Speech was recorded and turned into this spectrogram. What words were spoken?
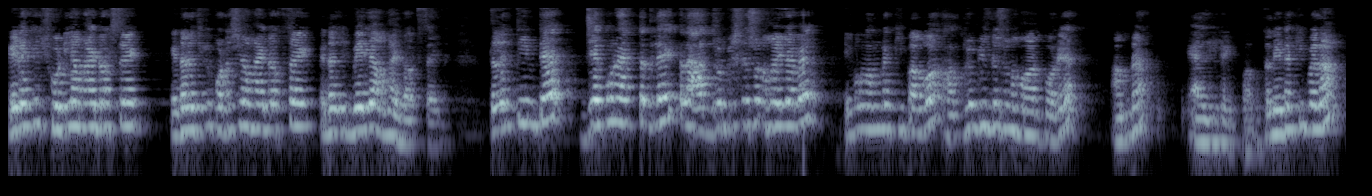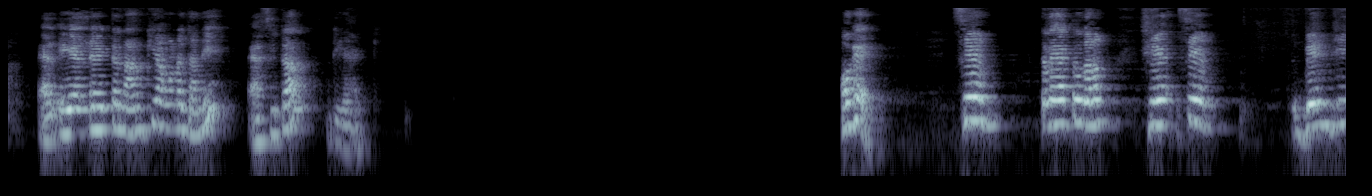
এটা কি সোডিয়াম হাইড্রক্সাইড এটা হচ্ছে কি পটাশিয়াম হাইড্রক্সাইড এটা হচ্ছে বেরিয়াম হাইড্রক্সাইড তাহলে তিনটে যে কোনো একটা দিলে তাহলে আর্দ্র বিশ্লেষণ হয়ে যাবে এবং আমরা কি পাবো? আর্দ্র বিশ্লেষণ হওয়ার পরে আমরা অ্যালডিহাইড পাবো। তাহলে এটা কি পেলাম? এই অ্যালডিহাইডটার নাম কি আমরা জানি? অ্যাসিটাল ডিহাইড ওকে সেম তাহলে একটা উদাহরণ, সে সেম বেনজি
